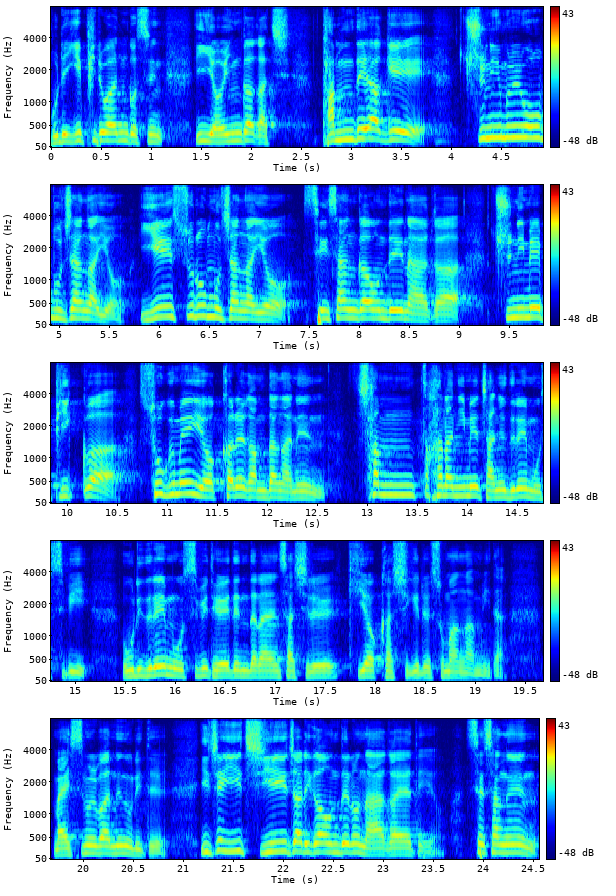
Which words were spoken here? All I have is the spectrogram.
우리에게 필요한 것은 이 여인과 같이 담대하게 주님으로 무장하여 예수로 무장하여 세상 가운데 나아가 주님의 빛과 소금의 역할을 감당하는 참 하나님의 자녀들의 모습이 우리들의 모습이 되어야 된다는 사실을 기억하시기를 소망합니다. 말씀을 받는 우리들 이제 이 지혜의 자리 가운데로 나아가야 돼요. 세상은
